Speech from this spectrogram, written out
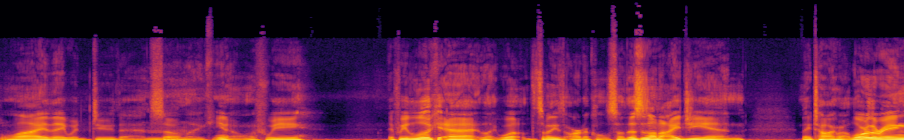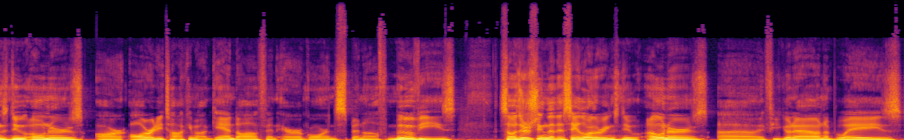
why they would do that. So like, you know, if we if we look at like well some of these articles. So this is on IGN. They talk about Lord of the Rings new owners are already talking about Gandalf and Aragorn spin-off movies. So it's interesting that they say Lord of the Rings new owners. Uh, if you go down a ways,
